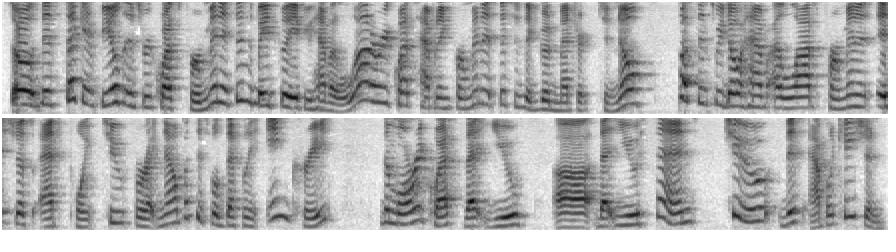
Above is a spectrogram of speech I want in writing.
So this second field is requests per minute. This is basically if you have a lot of requests happening per minute, this is a good metric to know. But since we don't have a lot per minute, it's just at 0.2 for right now, but this will definitely increase the more requests that you, uh, that you send to this application.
